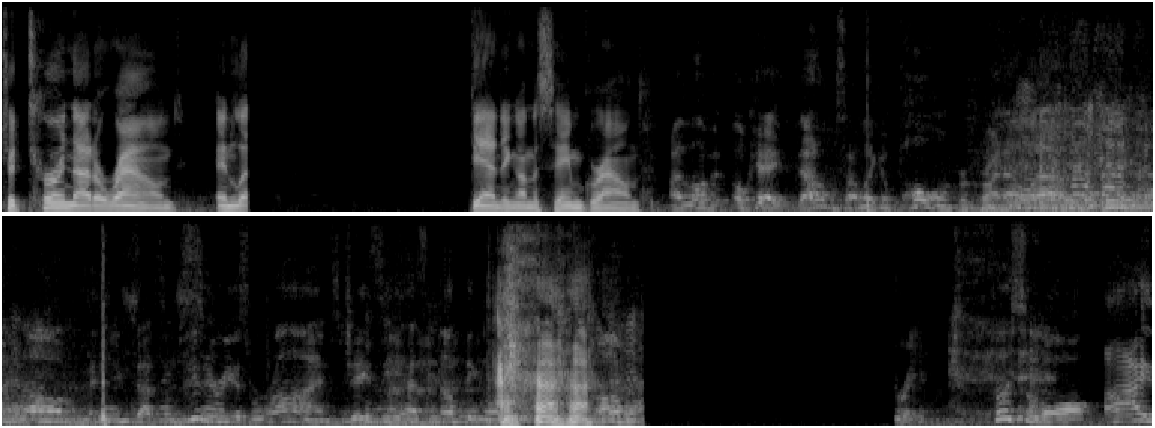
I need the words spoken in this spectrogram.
to turn that around and let everyone see standing on the same ground? I love it. Okay, that almost sounded like a poem for crying out loud. um, you've got some serious rhymes. Jay Z has nothing like um. First of all, I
